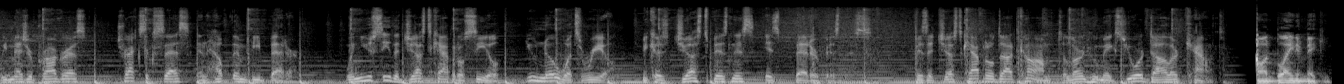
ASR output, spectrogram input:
We measure progress, track success, and help them be better. When you see the Just Capital seal, you know what's real because just business is better business. Visit justcapital.com to learn who makes your dollar count. On Blaine and Mickey.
